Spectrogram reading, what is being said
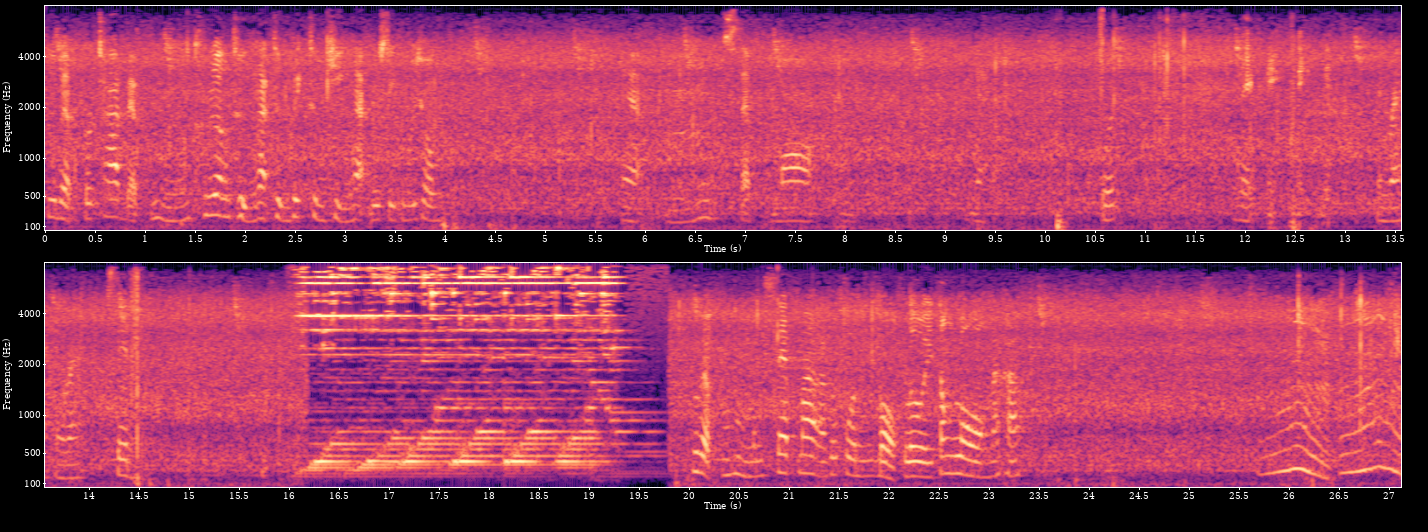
คือแบบรสชาติแบบอือหือเครื่องถึงอะ ถึงพริกถึงขิงอะ ดูสิคุณผู้ชม เนี่ยแซ่บมากเนี่ย ปึ๊บนี่นี่นี่นี่เห็นไหมเห็นไหมเส้น คือแบบมันแซ่บมากอะทุกคนบอกเลยต้องลองนะคะ อืมอืม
